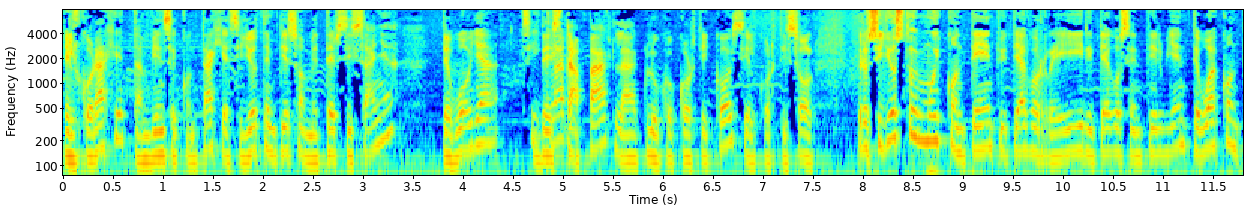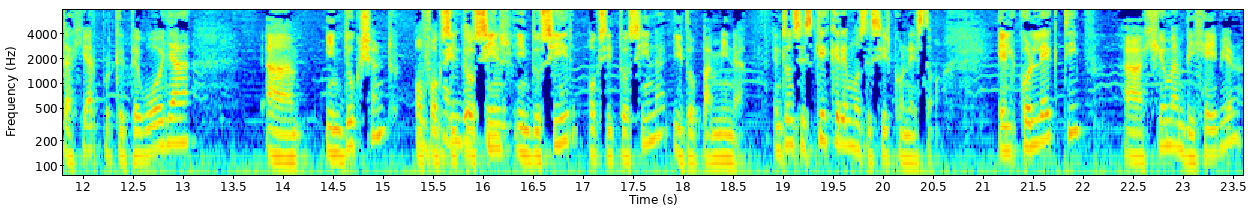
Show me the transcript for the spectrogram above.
El coraje también se contagia. Si yo te empiezo a meter cizaña, te voy a destapar la glucocorticoides y el cortisol. Pero si yo estoy muy contento y te hago reír y te hago sentir bien, te voy a contagiar porque te voy a induction of oxitocina, inducir. oxitocina y dopamina. Entonces, ¿qué queremos decir con esto? El collective uh, human behavior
